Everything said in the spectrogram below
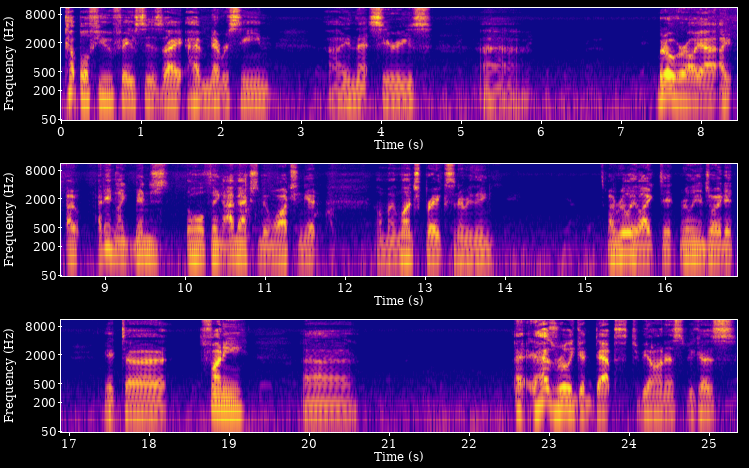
a couple of few faces I have never seen uh, in that series. Uh, but overall, yeah, I, I, I didn't like binge the whole thing. I've actually been watching it on my lunch breaks and everything. I really liked it, really enjoyed it. It uh, funny. Uh, it has really good depth, to be honest, because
